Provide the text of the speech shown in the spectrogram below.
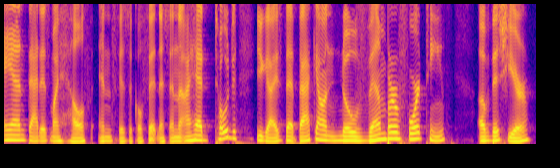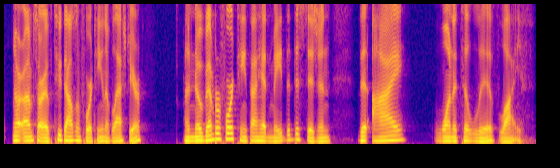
And that is my health and physical fitness. And I had told you guys that back on November 14th of this year, or I'm sorry, of 2014 of last year, on November 14th, I had made the decision that I wanted to live life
